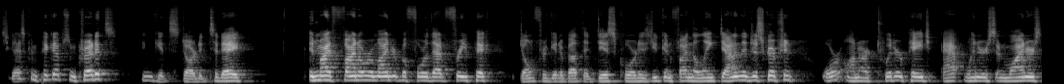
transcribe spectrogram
so you guys can pick up some credits and get started today. And my final reminder before that free pick, don't forget about the Discord as you can find the link down in the description or on our Twitter page at Winners and Whiners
